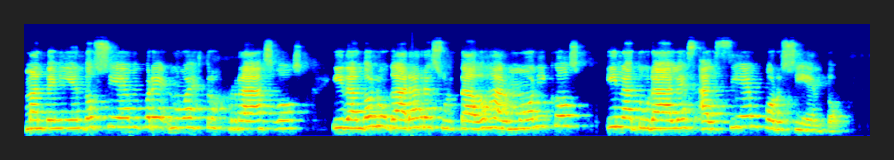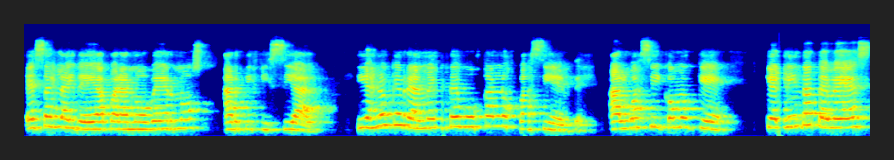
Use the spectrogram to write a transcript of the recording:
manteniendo siempre nuestros rasgos y dando lugar a resultados armónicos y naturales al 100%. Esa es la idea para no vernos artificial. Y es lo que realmente buscan los pacientes. Algo así como que, qué linda te ves,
